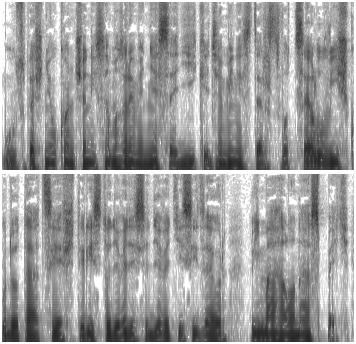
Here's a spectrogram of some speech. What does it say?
úspešne ukončený, samozrejme nesedí, keďže ministerstvo celú výšku dotácie 499 tisíc eur vymáhalo naspäť.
